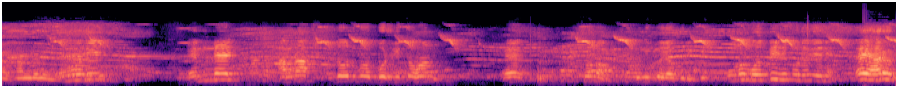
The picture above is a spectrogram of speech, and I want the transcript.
আলহামদুলিল্লাহ। এমনি এমনি আমরা তখন এ, শোনো তুমি কইরা বলি কোনো মসজিদে কোনো দিন এই হারুন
